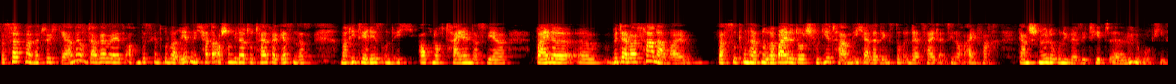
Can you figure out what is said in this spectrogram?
das hört man natürlich gerne und da werden wir jetzt auch ein bisschen drüber reden. Ich hatte auch schon wieder total vergessen, dass Marie-Therese und ich auch noch teilen, dass wir beide äh, mit der Leuphana mal was zu tun hatten oder beide dort studiert haben. Ich allerdings noch in der Zeit, als sie noch einfach ganz schnöde Universität äh, Lüneburg hieß.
